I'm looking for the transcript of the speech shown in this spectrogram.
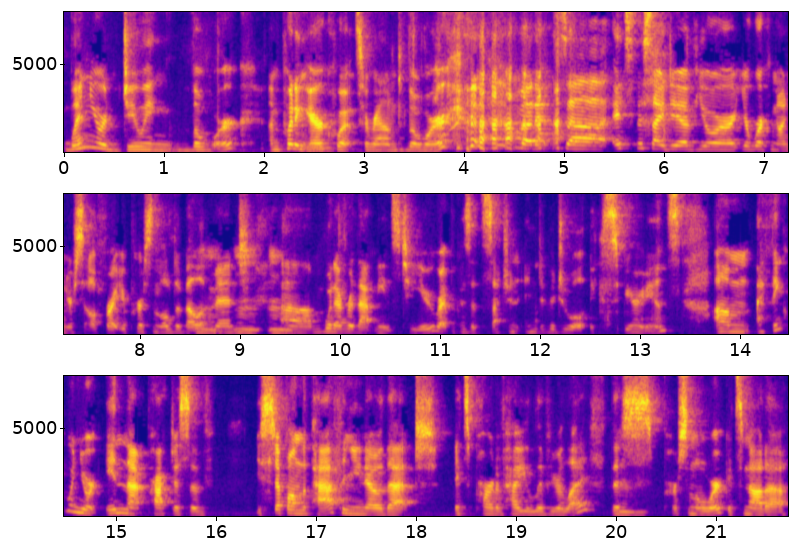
when you're doing the work, I'm putting air mm. quotes around the work, but it's uh, it's this idea of you're you're working on yourself, right? Your personal development, mm, mm, mm. Um, whatever that means to you, right? Because it's such an individual experience. Um, I think when you're in that practice of you step on the path and you know that it's part of how you live your life this mm. personal work it's not a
